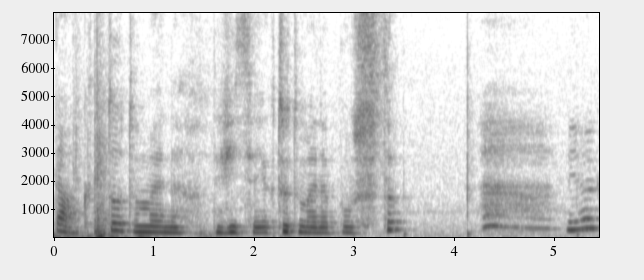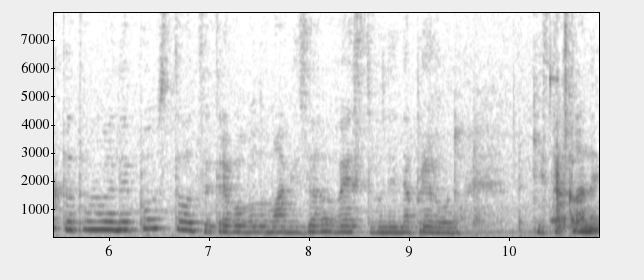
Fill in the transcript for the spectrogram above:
Так, тут у мене, дивіться, як тут у мене пусто. Як тут у мене пусто. Це треба було мамі завести вони на природу. Такі стакани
